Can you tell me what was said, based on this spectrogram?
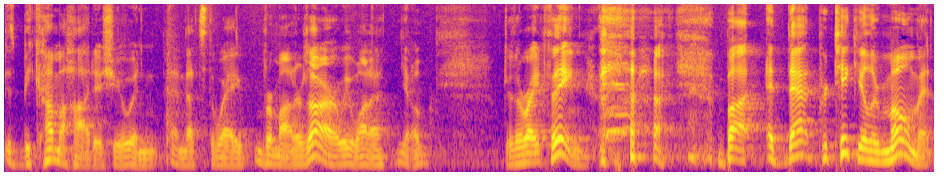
has become a hot issue, and, and that's the way Vermonters are. We want to, you know, do the right thing. but at that particular moment,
